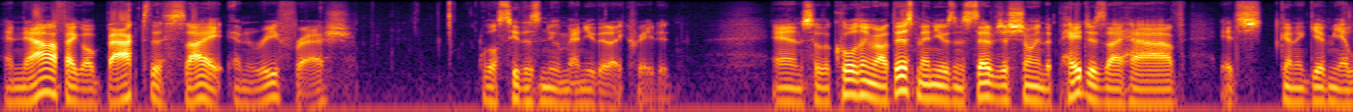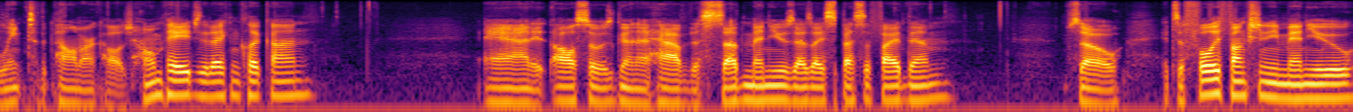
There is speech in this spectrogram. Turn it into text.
And now if I go back to the site and refresh, we'll see this new menu that I created. And so the cool thing about this menu is instead of just showing the pages I have, it's going to give me a link to the Palomar College homepage that I can click on. And it also is going to have the submenus as I specified them. So it's a fully functioning menu.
